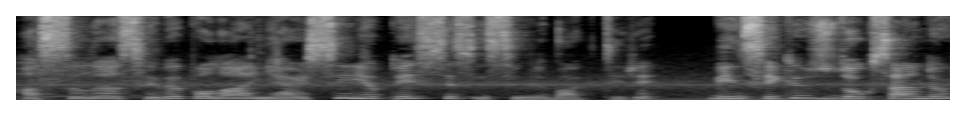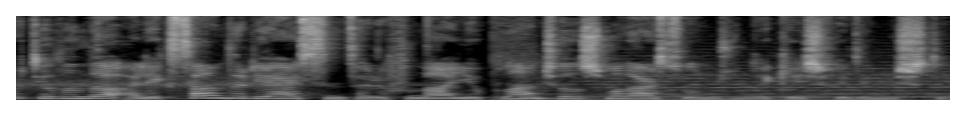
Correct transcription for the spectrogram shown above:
Hastalığa sebep olan Yersinia pestis isimli bakteri, 1894 yılında Alexander Yersin tarafından yapılan çalışmalar sonucunda keşfedilmişti.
